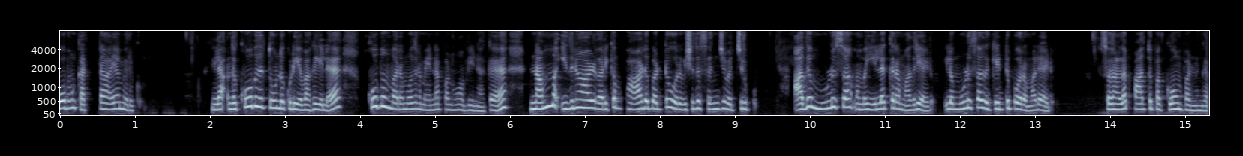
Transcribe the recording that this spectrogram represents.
கோபம் கட்டாயம் இருக்கும். இல்லை அந்த கோபத்தை தூண்டக்கூடிய வகையில கோபம் வரும்போது நம்ம என்ன பண்ணுவோம் அப்படின்னாக்க நம்ம இது நாள் வரைக்கும் பாடுபட்டு ஒரு விஷயத்த செஞ்சு வச்சிருப்போம். அதை முழுசா நம்ம இழக்கிற மாதிரி ஆயிடும். இல்லை முழுசா அது கெட்டு போற மாதிரி ஆயிடும். ஸோ அதனால பார்த்து பக்குவம் பண்ணுங்க.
